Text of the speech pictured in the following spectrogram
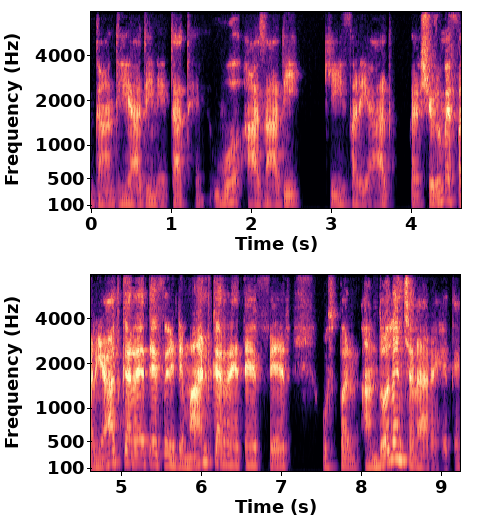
गांधी आदि नेता थे, वो आज़ादी की फरियाद, शुरू में फरियाद कर रहे थे, फिर डिमांड कर रहे थे, फिर उस पर आंदोलन चला रहे थे।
